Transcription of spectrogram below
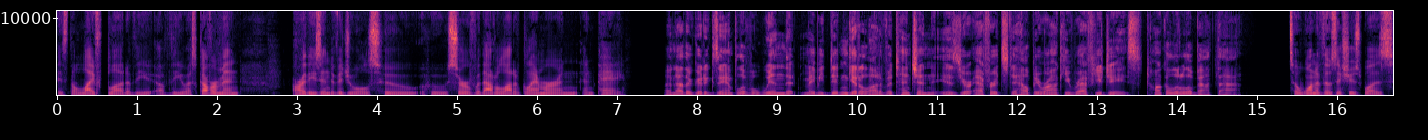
is the lifeblood of the of the U.S. government are these individuals who who serve without a lot of glamour and, and pay. Another good example of a win that maybe didn't get a lot of attention is your efforts to help Iraqi refugees. Talk a little about that. So, one of those issues was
